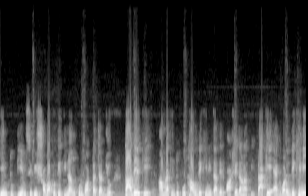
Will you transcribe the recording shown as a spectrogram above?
কিন্তু টিএমসিপির সভাপতি তিনাঙ্কুর ভট্টাচার্য, তাদেরকে আমরা কিন্তু কোথাও দেখিনি তাদের পাশে দাঁড়াতে। তাকে একবারও দেখিনি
